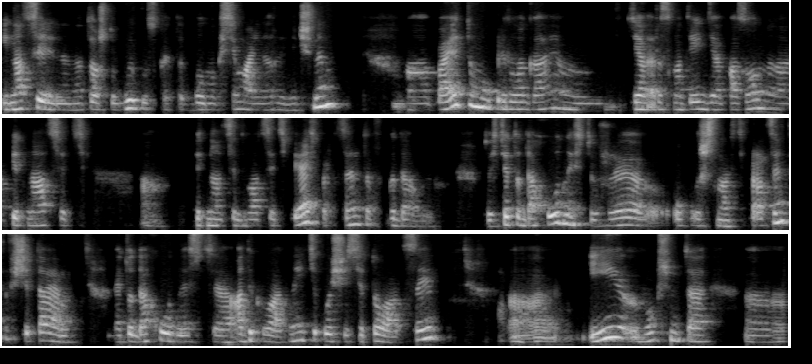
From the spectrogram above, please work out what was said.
и нацелен на то, чтобы выпуск этот был максимально рыночным. Поэтому предлагаем рассмотреть диапазон 15 15-25% годовых. То есть эта доходность уже около 16%. Считаем эту доходность адекватной текущей ситуации. А, и, в общем-то, а,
